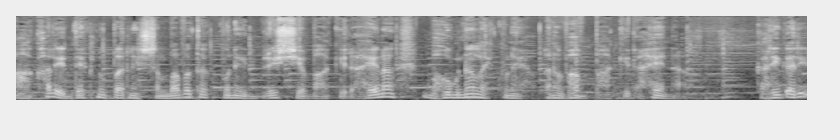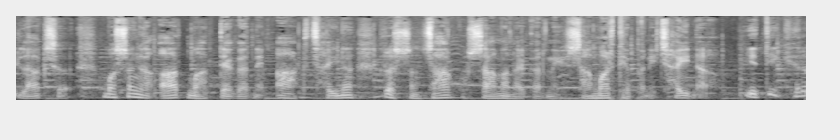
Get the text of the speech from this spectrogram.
आँखाले देख्नुपर्ने सम्भवतः कुनै दृश्य बाँकी रहेन भोग्नलाई कुनै अनुभव बाँकी रहेन। घरिघरि लाग्छ मसँग आत्महत्या गर्ने आँट छैन र संसारको सामना गर्ने सामर्थ्य पनि छैन। यतिखेर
